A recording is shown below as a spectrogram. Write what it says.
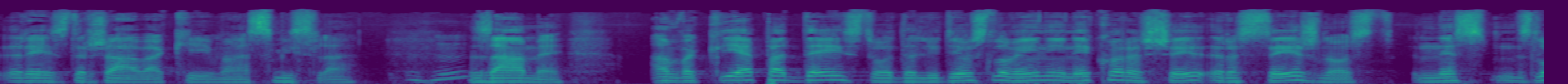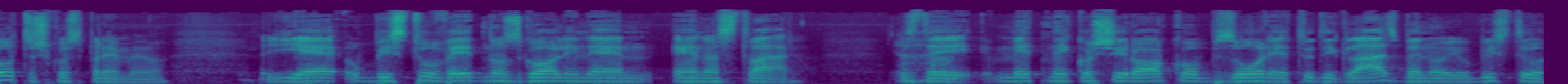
res država, ki ima smisla uh -huh. za me. Ampak je pa dejstvo, da ljudje v Sloveniji neko razše, razsežnost ne, zelo težko sprejmejo. Je v bistvu vedno zgolj in en, ena stvar. Zdaj, imeti neko široko obzorje, tudi glasbeno, je v bistvu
